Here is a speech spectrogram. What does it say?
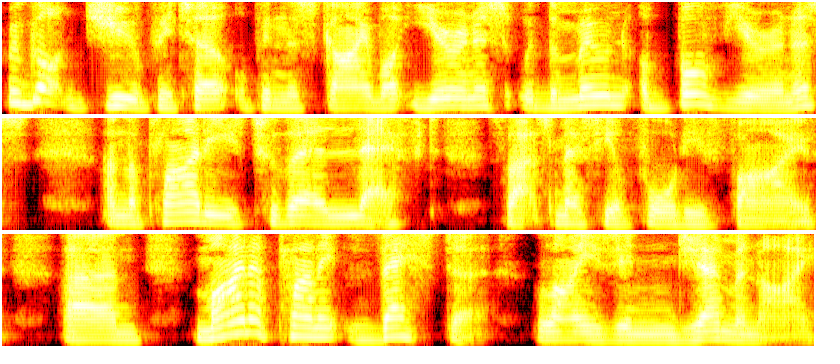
We've got Jupiter up in the sky, but Uranus with the moon above Uranus and the Pleiades to their left. So that's Messier 45. Um, minor planet Vesta lies in Gemini.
